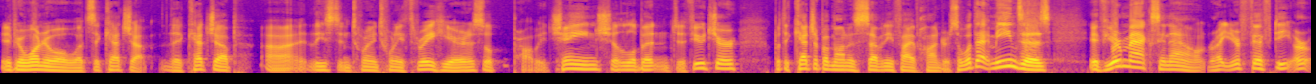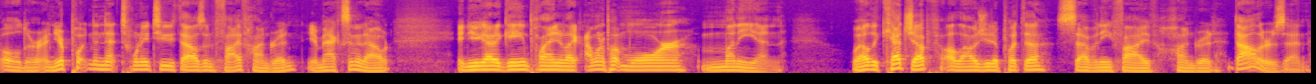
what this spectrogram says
And if you're wondering, well, what's the catch up? The catch up, uh, at least in 2023 here, this will probably change a little bit into the future, but the catch up amount is 7,500. So what that means is if you're maxing out, right, you're 50 or older and you're putting in that 22,500, you're maxing it out, and you got a game plan, you're like, I want to put more money in. Well, the catch up allows you to put the $7,500 in.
